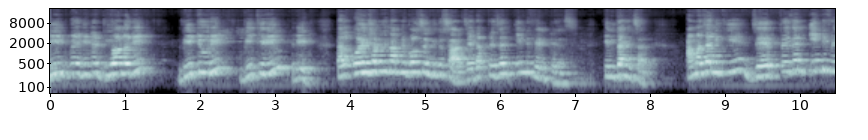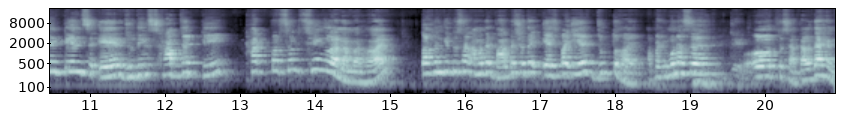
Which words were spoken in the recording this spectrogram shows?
রিড রিডের V one read V two read V three read তাহলে ওই হিসাবে কিন্তু আপনি বলছেন কিন্তু স্যার যে এটা প্রেজেন্ট ইন্ডিপেন্ডেন্স কিন্তু দেখেন স্যার আমরা জানি কি? যে প্রেজেন্ট ইন্ডিপেন্ডেন্স এর যদি সাবজেক্টটি থার্ড পারসন সিঙ্গুলার নাম্বার হয় তখন কিন্তু স্যার আমাদের ভার্বের সাথে এস বা ইয়ে যুক্ত হয়। আপনার কি মনে আছে? ও তো স্যার তাহলে দেখেন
